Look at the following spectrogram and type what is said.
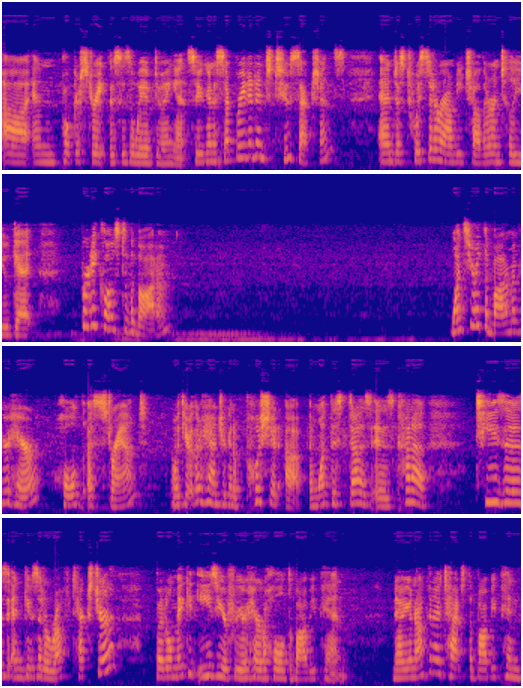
uh, and poker straight, this is a way of doing it. So you're going to separate it into two sections and just twist it around each other until you get pretty close to the bottom. Once you're at the bottom of your hair, hold a strand, and with your other hand, you're going to push it up. And what this does is kind of teases and gives it a rough texture, but it'll make it easier for your hair to hold the bobby pin. Now you're not going to attach the bobby pin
